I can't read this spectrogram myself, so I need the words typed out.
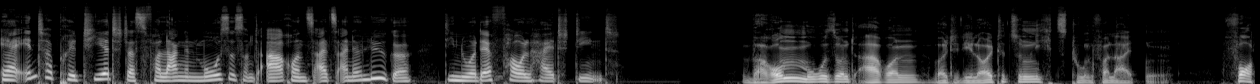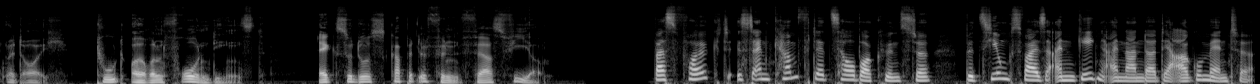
Er interpretiert das Verlangen Moses und Aarons als eine Lüge, die nur der Faulheit dient. Warum Mose und Aaron wollte die Leute zum Nichtstun verleiten? Fort mit euch, tut euren Frondienst. Exodus Kapitel 5, Vers 4. Was folgt, ist ein Kampf der Zauberkünste bzw. ein Gegeneinander der Argumente.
